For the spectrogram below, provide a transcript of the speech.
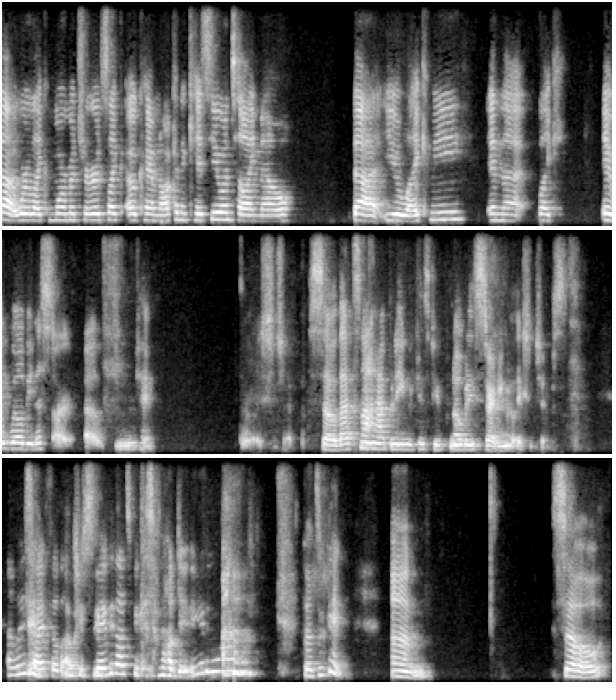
that we're like more mature, it's like okay, I'm not gonna kiss you until I know that you like me and that like it will be the start of Okay. The relationship. So that's not happening because people nobody's starting relationships. At least Okay, I feel that way. Maybe that's because I'm not dating anyone. That's okay. Um so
